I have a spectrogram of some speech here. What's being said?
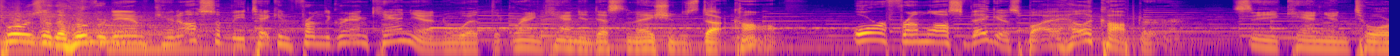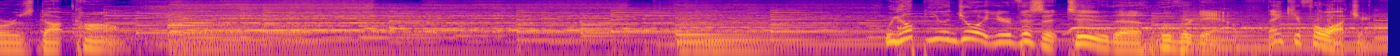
Tours of the Hoover Dam can also be taken from the Grand Canyon with the GrandCanyondestinations.com or from Las Vegas by a helicopter. See canyontours.com. We hope you enjoy your visit to the Hoover Dam. Thank you for watching.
